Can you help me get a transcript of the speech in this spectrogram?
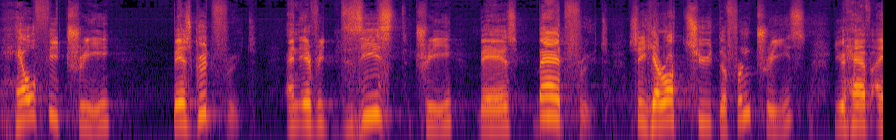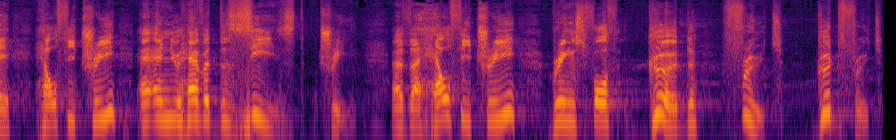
healthy tree bears good fruit, and every diseased tree bears bad fruit. So here are two different trees. You have a healthy tree and you have a diseased tree. Uh, the healthy tree brings forth good fruit. Good fruit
